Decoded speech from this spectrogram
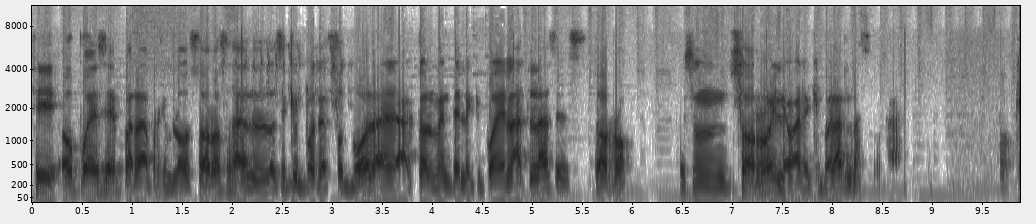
Sí, o puede ser para, por ejemplo, zorros a los equipos de fútbol. Eh, actualmente el equipo del Atlas es zorro, es un zorro y le va al equipo del Atlas. Ok.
